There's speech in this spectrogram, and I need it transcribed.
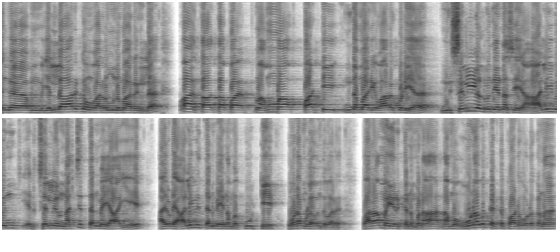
எங்க எல்லாருக்கும் வரணும்னு மாதிரி இல்லை. தாத்தா பா அம்மா பாட்டி இந்த மாதிரி வரக்கூடிய செல்கள் வந்து என்ன செய்யும் அழிவு செல்கள் நச்சுத்தன்மை ஆகி அதனுடைய அழிவுத்தன்மையை நம்ம கூட்டி உடம்புல வந்து வரும் வராமல் இருக்கணும்னா நம்ம உணவு கட்டுப்பாடு கொடுக்கணும்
